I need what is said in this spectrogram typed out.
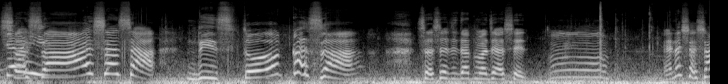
ससा ससा. दिसतो कसा. सशाची त्यात मजा असेल. आहे ना शशा?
